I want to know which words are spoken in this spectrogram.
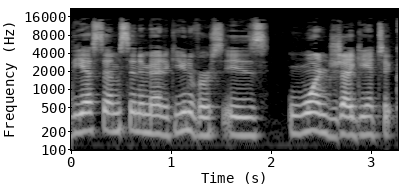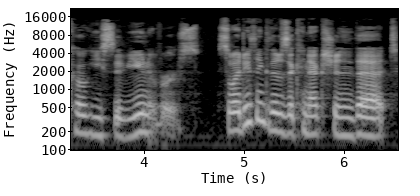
the SM cinematic universe is one gigantic cohesive universe. So I do think there's a connection that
